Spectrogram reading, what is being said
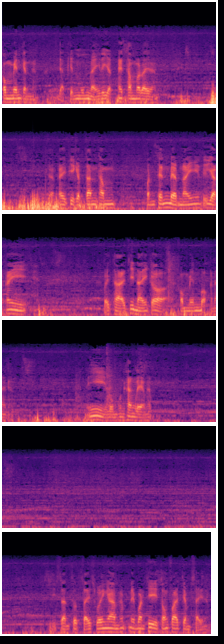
คอมเมนต์กันนะอยากเห็นมุมไหนหรืออยากให้ทำอะไรนะอยากให้พี่กัปตันทำ คอนเทนต์แบบไหน หรืออยากให้ไปถ่ายที่ไหนก็คอมเมนต์บอกกันนะครับ นี่ลมค่อนข้างแรงครับสีสันสดใสสวยงามครับ ในวันที่ท้องฟ้าแจ่มใสนะ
